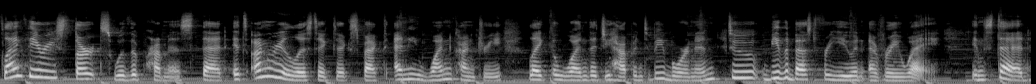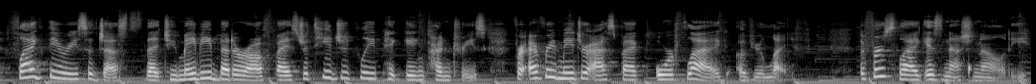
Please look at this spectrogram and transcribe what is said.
Flag theory starts with the premise that it's unrealistic to expect any one country, like the one that you happen to be born in, to be the best for you in every way. Instead, flag theory suggests that you may be better off by strategically picking countries for every major aspect or flag of your life. The first flag is nationality.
